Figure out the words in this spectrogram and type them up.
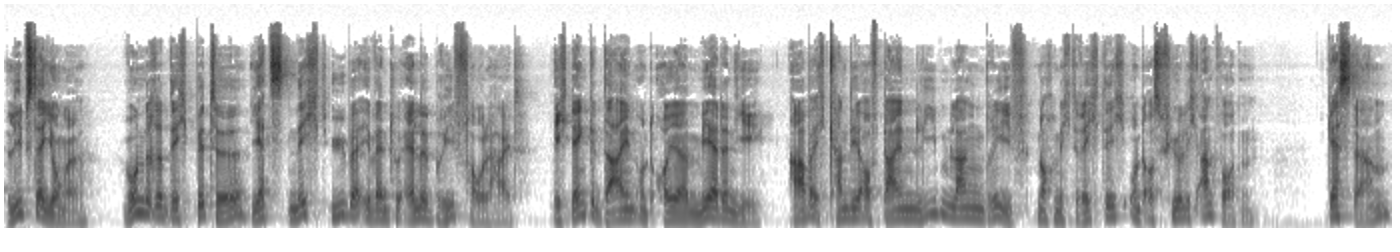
Liebster Junge, wundere dich bitte jetzt nicht über eventuelle Brieffaulheit. Ich denke dein und euer mehr denn je, aber ich kann dir auf deinen lieben langen Brief noch nicht richtig und ausführlich antworten. Gestern,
